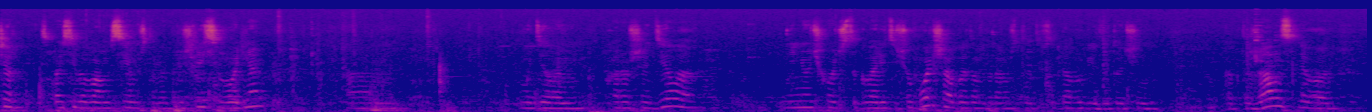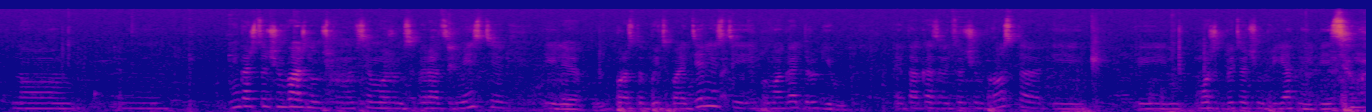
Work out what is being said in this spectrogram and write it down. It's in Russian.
вечер. Спасибо вам всем, что вы пришли сегодня. Мы делаем хорошее дело. Мне не очень хочется говорить еще больше об этом, потому что это всегда выглядит очень как-то жалостливо. Но мне кажется очень важным, что мы все можем собираться вместе или просто быть по отдельности и помогать другим. Это оказывается очень просто и, и может быть очень приятно и весело.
